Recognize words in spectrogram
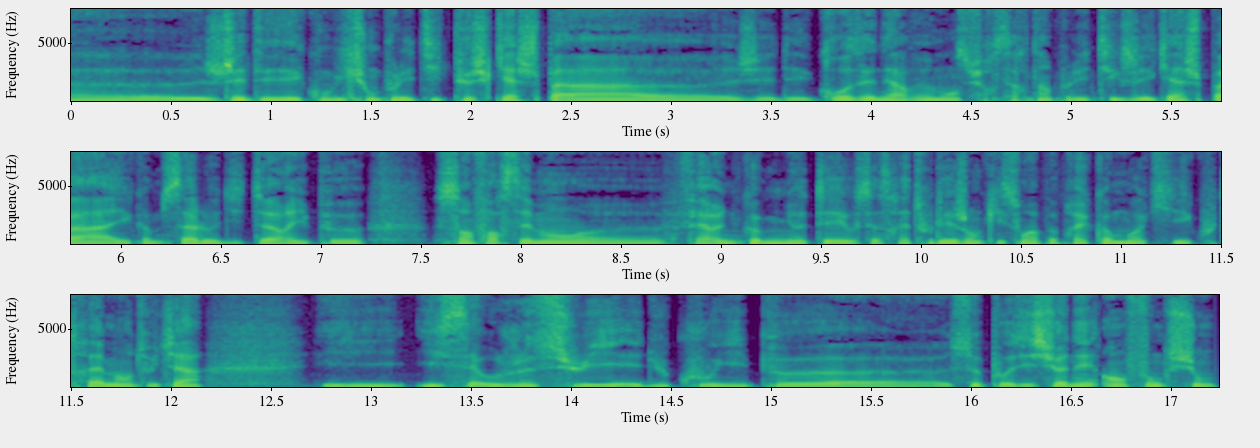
Euh, j'ai des convictions politiques que je cache pas. Euh, j'ai des gros énervements sur certains politiques, je les cache pas. Et comme ça, l'auditeur, il peut, sans forcément euh, faire une communauté où ce serait tous les gens qui sont à peu près comme moi qui écouteraient, mais en tout cas, il, il, sait où je suis et du coup il peut euh, se positionner en fonction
